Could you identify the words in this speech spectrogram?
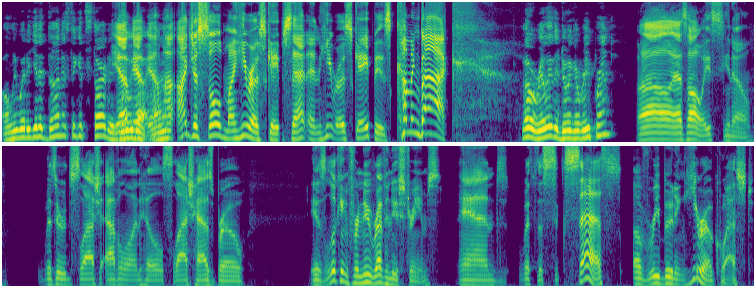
only way to get it done is to get started. Yeah, yeah, yeah. I just sold my HeroScape set, and HeroScape is coming back. Oh, really? They're doing a reprint? Well, as always, you know, Wizard slash Avalon Hill slash Hasbro is looking for new revenue streams. And with the success of rebooting Hero Quest,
